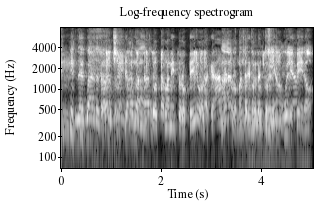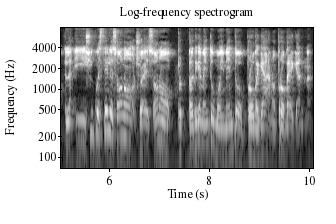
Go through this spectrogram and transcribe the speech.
Mm. guarda, Tra l'altro l'abbiamo mandato altro. al Parlamento europeo, alla Camera, ah, lo manderemo in Regione sì, no, quello è vero. La, I 5 Stelle sono, cioè, sono pr praticamente un movimento pro-vegano, pro-vegan.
